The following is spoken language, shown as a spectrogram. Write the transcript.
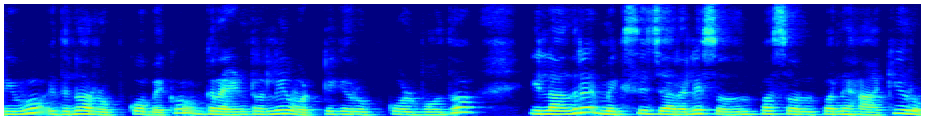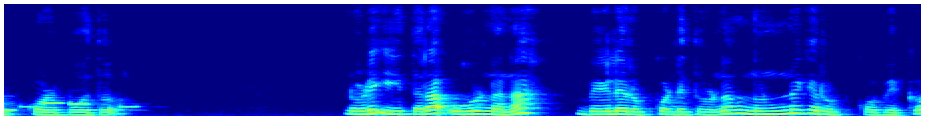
ನೀವು ಇದನ್ನು ರುಬ್ಕೋಬೇಕು. ಗ್ರೈಂಡ್ರಲ್ಲಿ ಒಟ್ಟಿಗೆ ರುಬ್ಕೊಳ್ಬೋದು. ಇಲ್ಲಾಂದರೆ ಮಿಕ್ಸಿ ಜಾರಲ್ಲಿ ಸ್ವಲ್ಪ ಸ್ವಲ್ಪನೇ ಹಾಕಿ ರುಬ್ಕೊಳ್ಬೋದು. ನೋಡಿ, ಈ ಥರ ಹೂರ್ಣನ ಬೇಳೆ ರುಬ್ಕೊಂಡಿದ್ದ ಹೂರ್ಣ ನುಣ್ಣಗೆ ರುಬ್ಕೋಬೇಕು.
